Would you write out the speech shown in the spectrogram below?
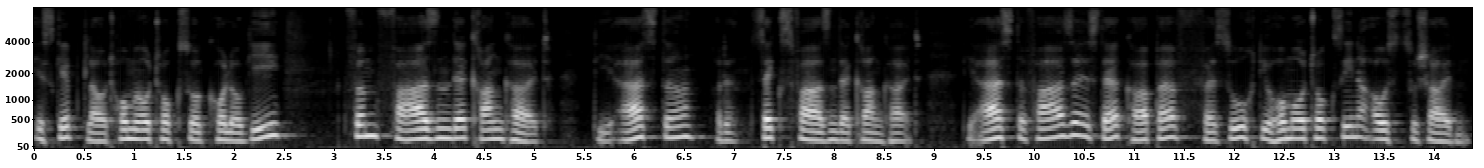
es gibt laut Homotoxikologie fünf Phasen der Krankheit. Die erste, oder sechs Phasen der Krankheit. Die erste Phase ist, der Körper versucht, die Homotoxine auszuscheiden.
